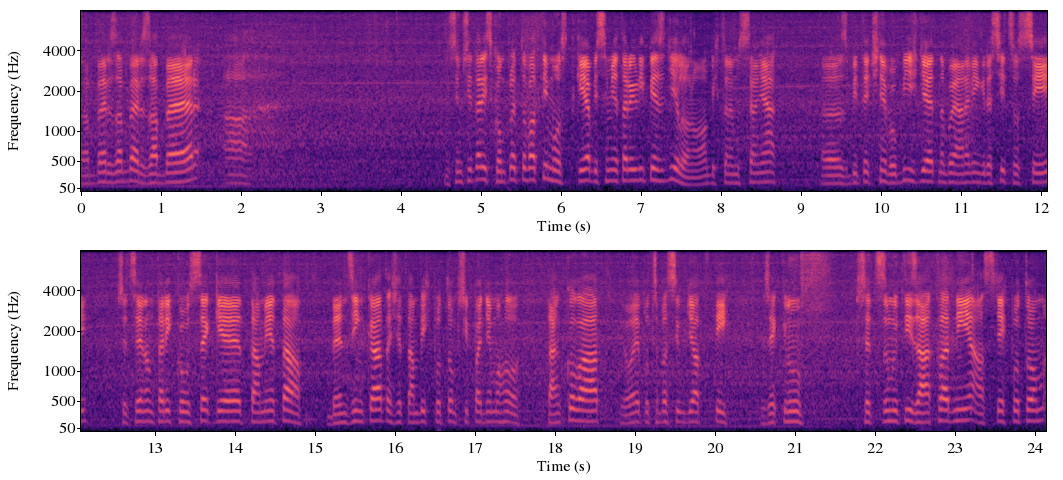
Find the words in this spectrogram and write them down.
Zaber, zaber, zaber. A... Musím si tady zkompletovat ty mostky, aby se mě tady líp jezdilo, no. Abych to nemusel nějak e, zbytečně objíždět, nebo já nevím kde si, co si. Přece jenom tady kousek je, tam je ta benzinka, takže tam bych potom případně mohl tankovat. Jo, je potřeba si udělat ty, řeknu, předsunutý základny a z těch potom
